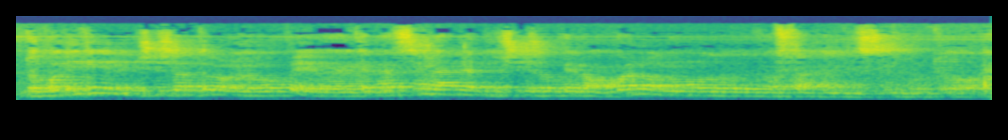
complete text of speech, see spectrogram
Dopodiché il legislatore europeo e anche nazionale ha deciso che no, quello non lo doveva fare il distributore,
